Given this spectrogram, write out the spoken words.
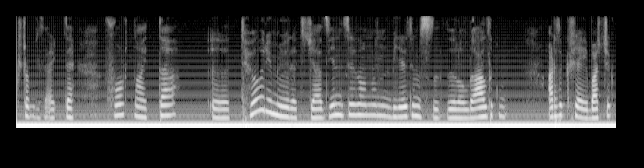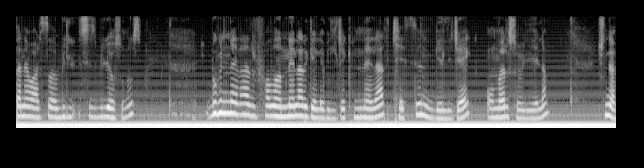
arkadaşlar birlikte Fortnite'da e, teori mi üreteceğiz? Yeni sezonun bileti mi sızdırıldı? Artık artık şey başlıkta ne varsa bil- siz biliyorsunuz. Bugün neler falan neler gelebilecek, neler kesin gelecek onları söyleyelim. Şimdi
